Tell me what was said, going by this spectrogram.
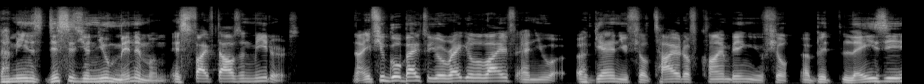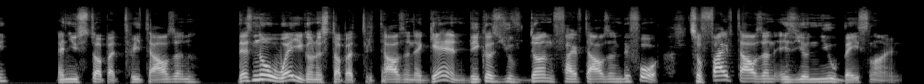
That means this is your new minimum is 5,000 meters. Now, if you go back to your regular life and you, again, you feel tired of climbing, you feel a bit lazy and you stop at 3,000, there's no way you're going to stop at 3,000 again because you've done 5,000 before. So 5,000 is your new baseline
